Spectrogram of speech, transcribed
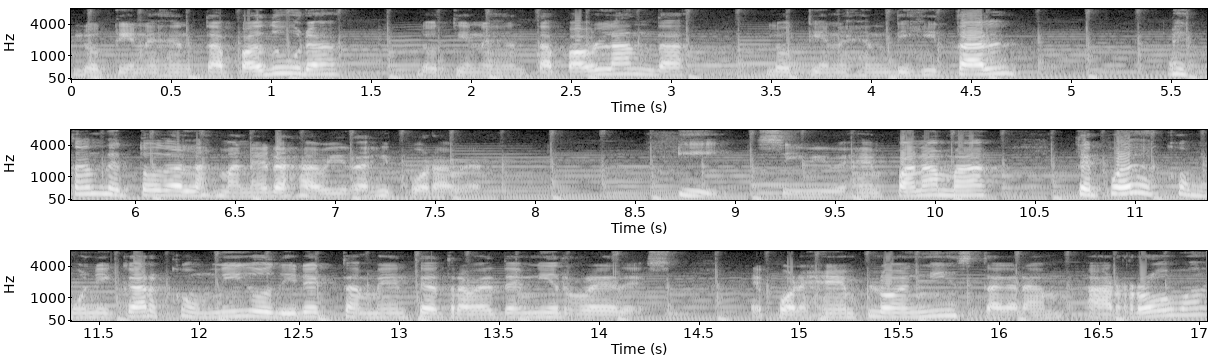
Lo tienes en tapa dura, lo tienes en tapa blanda, lo tienes en digital. Están de todas las maneras habidas y por haber. Y si vives en Panamá, te puedes comunicar conmigo directamente a través de mis redes, eh, por ejemplo en Instagram, arroba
